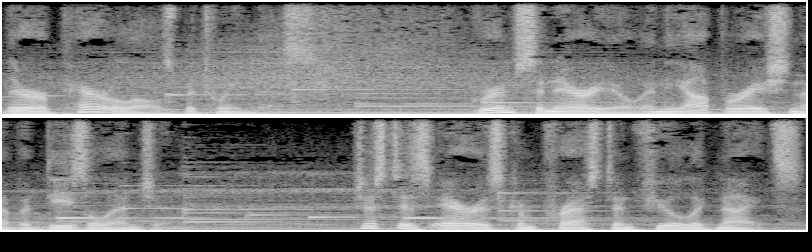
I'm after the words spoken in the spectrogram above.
there are parallels between this grim scenario and the operation of a diesel engine. Just as air is compressed and fuel ignites,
